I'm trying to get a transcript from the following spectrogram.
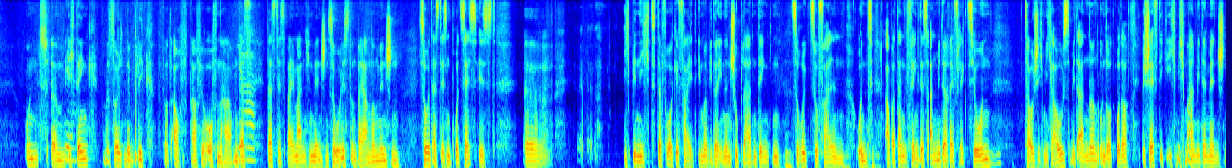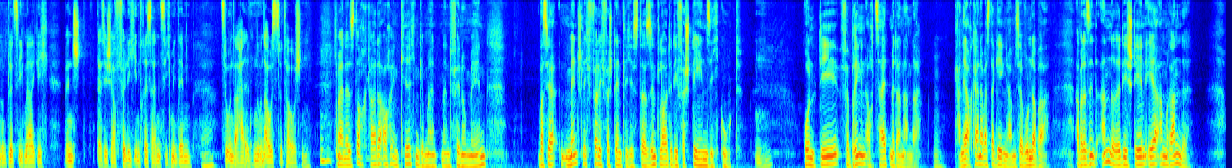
Und ähm, Ja. ich denke, wir sollten den Blick auch dafür offen haben, Ja. dass, dass das bei manchen Menschen so ist und bei anderen Menschen so, dass das ein Prozess ist. Äh, ich bin nicht davor gefeit, immer wieder in ein Schubladendenken zurückzufallen. Und, aber dann fängt es an mit der Reflexion, tausche ich mich aus mit anderen und, oder beschäftige ich mich mal mit dem Menschen und plötzlich merke ich, Mensch, das ist ja völlig interessant, sich mit dem zu unterhalten und auszutauschen. Ich meine, es ist doch gerade auch in Kirchengemeinden ein Phänomen, was ja menschlich völlig verständlich ist. Da sind Leute, die verstehen sich gut. Und die verbringen auch Zeit miteinander. Kann ja auch keiner was dagegen haben, ist ja wunderbar. Aber da sind andere, die stehen eher am Rande.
